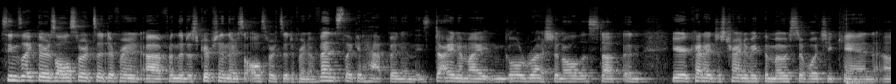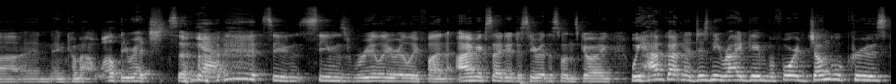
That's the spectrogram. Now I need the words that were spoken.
seems like there's all sorts of different uh, from the description. There's all sorts of different events that can happen, and these dynamite and gold rush and all this stuff. And you're kind of just trying to make the most of what you can uh, and and come out wealthy rich. So Yeah. seems seems really really fun. I'm excited to see where this one's going. We have gotten a Disney ride game before, Jungle Cruise.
